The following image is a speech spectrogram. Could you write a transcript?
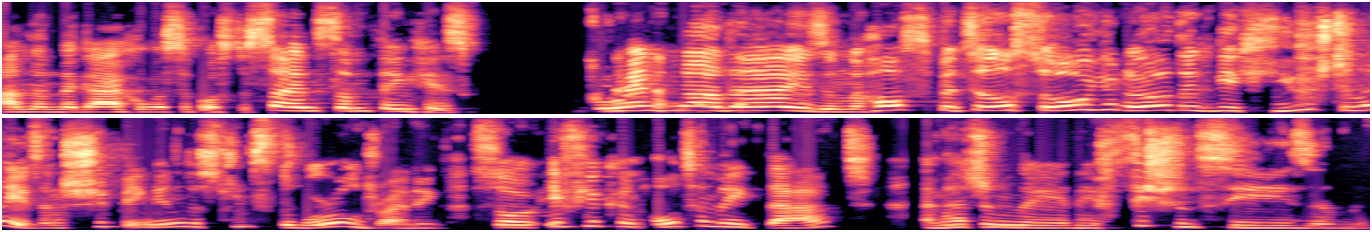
and then the guy who was supposed to sign something, his grandmother is in the hospital. So, you know, there's huge delays, and shipping industry keeps the world running. So, if you can automate that, imagine the, the efficiencies and the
